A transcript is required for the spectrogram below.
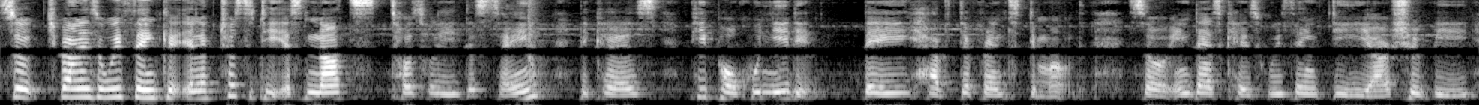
So to be honest, we think electricity is not totally the same because people who need it they have different demand. So in that case, we think DER should be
